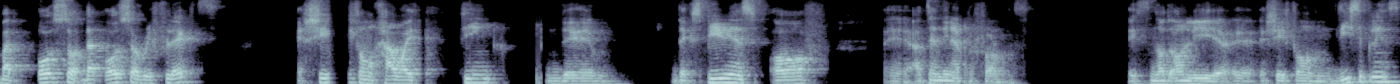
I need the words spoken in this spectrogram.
But also that also reflects a shift on how I think the, the experience of uh, attending a performance. It's not only a, a shift from disciplines,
